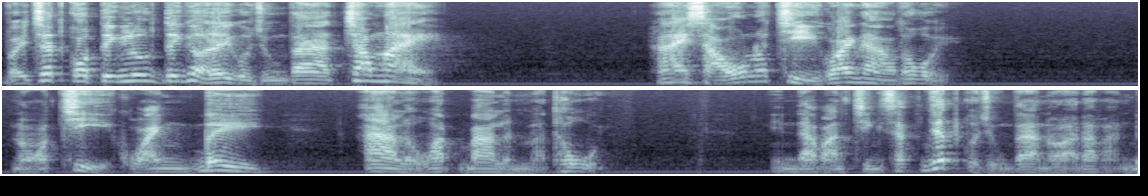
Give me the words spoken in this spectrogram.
Vậy chất có tính lương tính ở đây của chúng ta trong này 26 nó chỉ có anh nào thôi. Nó chỉ có anh B ALH 3 lần mà thôi. Nên đáp án chính xác nhất của chúng ta nó là đáp án B.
